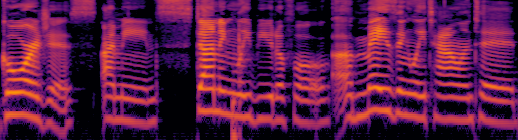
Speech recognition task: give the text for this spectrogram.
gorgeous, I mean, stunningly beautiful, amazingly talented,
